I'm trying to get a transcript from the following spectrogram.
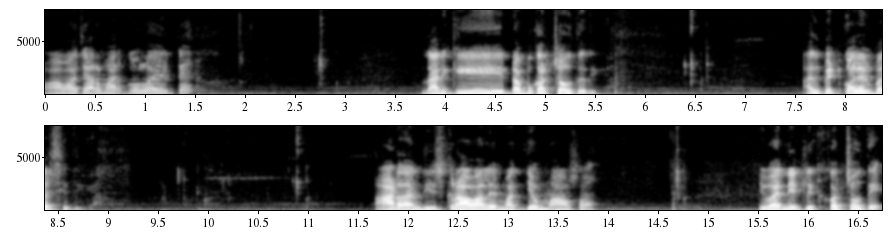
వామాచార మార్గంలో అంటే దానికి డబ్బు ఖర్చు అవుతుంది. అది పెట్టుకోలేని పరిస్థితి. ఆడదాన్ని తీసుకురావాలి మద్యం మాంసం ఇవన్నిటికి ఖర్చు అవుతాయి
